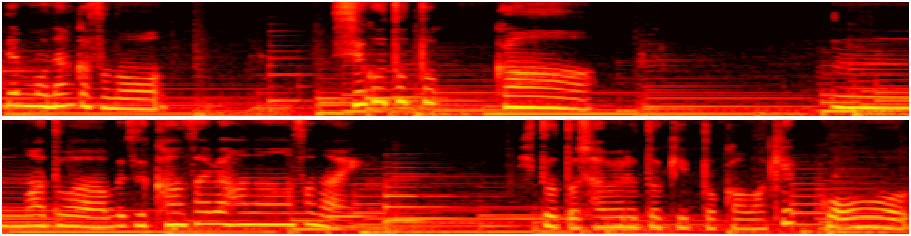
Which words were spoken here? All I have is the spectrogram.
でもなんかその、仕事とか、うん、あとは別に関西弁話さない人と喋る時とかは結構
